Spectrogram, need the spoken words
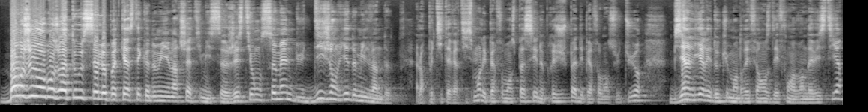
Bonjour, bonjour à tous, c'est le podcast Économie et Marché Atimis Gestion, semaine du 10 janvier 2022. Alors petit avertissement, les performances passées ne préjugent pas des performances futures, bien lire les documents de référence des fonds avant d'investir,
